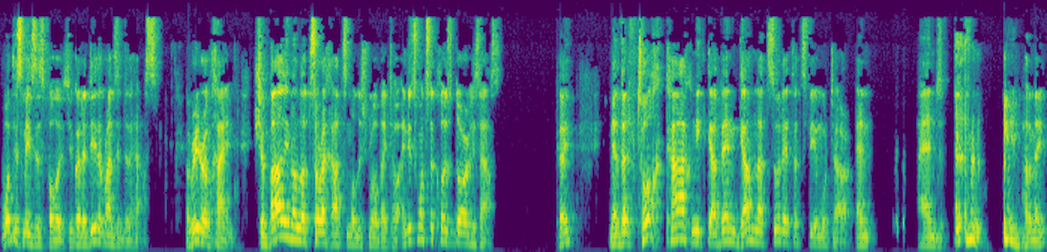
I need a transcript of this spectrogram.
what this means is as follows: you've got a deer that runs into the house. A reader of Chaim shabalin no tzorech atzmo lishmo beito, and just wants to close the door of his house. Okay. Now, and and pardon me.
